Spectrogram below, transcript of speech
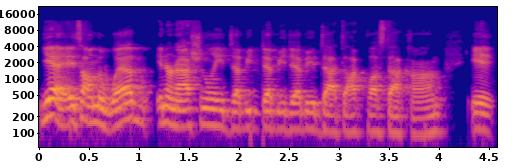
Yeah, it's on the web internationally, www.docplus.com. It,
